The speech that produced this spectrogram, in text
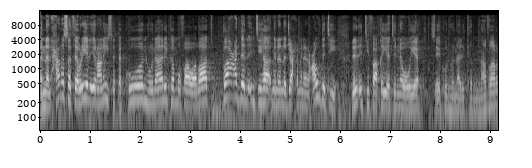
أن الحرس الثوري الإيراني ستكون هنالك مفاوضات بعد الانتهاء من النجاح من العودة للاتفاقية النووية. سيكون هنالك النظر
